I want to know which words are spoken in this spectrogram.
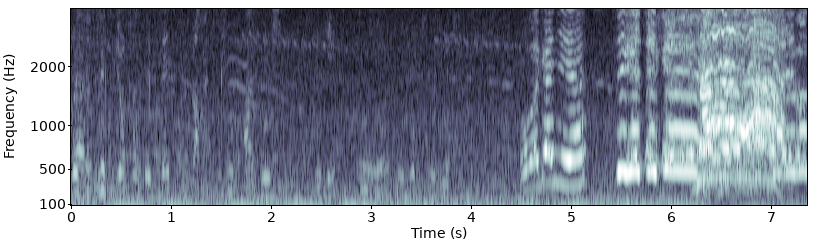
Petite précision pour ces steps, il part toujours à gauche. Ok? Toujours, toujours, toujours. On va gagner, hein Tiki tiki Allez, mon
